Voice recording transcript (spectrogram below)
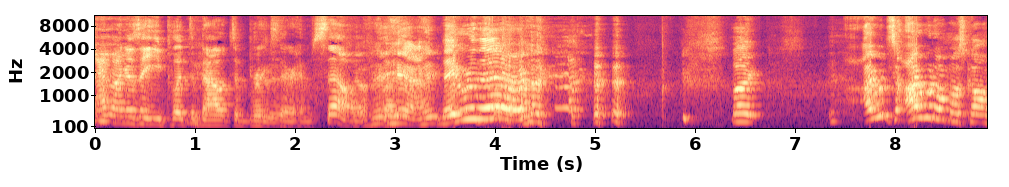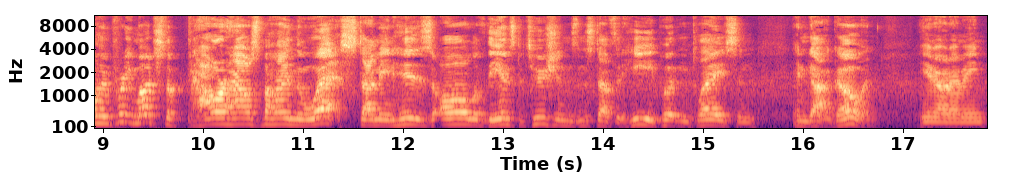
I'm not gonna say he put the pallets of bricks Yeah. there himself. but yeah, They were there. like I would say, I would almost call him pretty much the powerhouse behind the West. I mean, his all of the institutions and stuff that he put in place and and got going. You know what I mean?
